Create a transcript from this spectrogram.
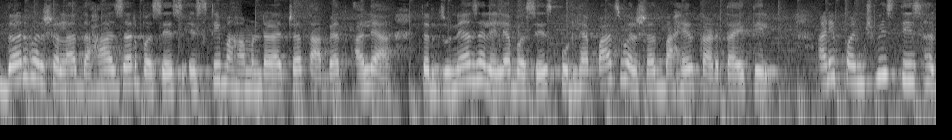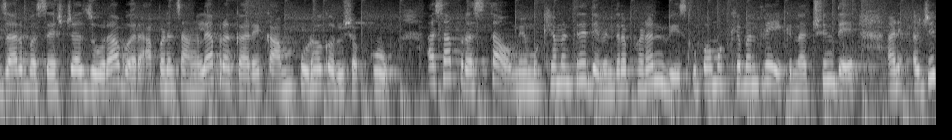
दर वर्षाला दहा हजार बसेस एस टी महामंडळाच्या ताब्यात आल्या तर जुन्या झालेल्या बसेस पुढल्या पाच वर्षात बाहेर काढता येतील. आणि पंचवीस तीस हजार बसेसच्या जोरावर आपण चांगल्या प्रकारे काम पुढं करू शकू. असा प्रस्ताव मी मुख्यमंत्री देवेंद्र फडणवीस उपमुख्यमंत्री एकनाथ शिंदे आणि अजित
